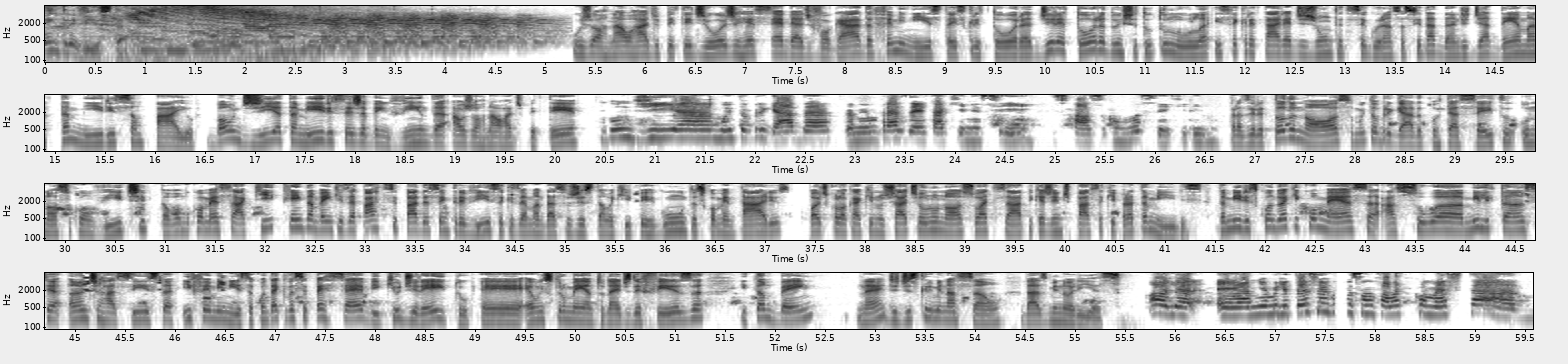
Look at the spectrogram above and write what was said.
Entrevista. O jornal Rádio PT de hoje recebe a advogada, feminista, escritora, diretora do Instituto Lula e secretária adjunta de Segurança Cidadã de Diadema, Tamiri Sampaio. Bom dia, Tamiri, seja bem-vinda ao jornal Rádio PT. Bom dia, muito obrigada. Para mim é um prazer estar aqui nesse espaço com você, querido. Prazer é todo nosso. Muito obrigada por ter aceito o nosso convite. Então vamos começar aqui. Quem também quiser participar dessa entrevista, quiser mandar sugestão aqui, perguntas, comentários, pode colocar aqui no chat ou no nosso WhatsApp que a gente passa aqui para Tamires. Tamires, quando é que começa a sua militância antirracista e feminista? Quando é que você percebe que o direito é, é um instrumento né, de defesa e também né, de discriminação das minorias? Olha, é, a minha militância, eu costumo falar que começa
